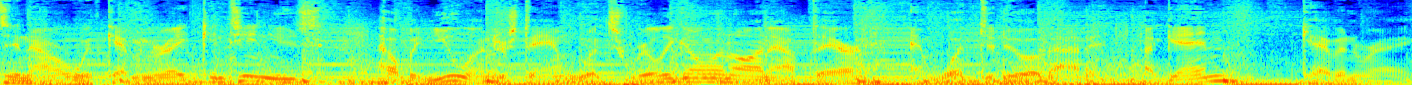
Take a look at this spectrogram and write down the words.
Housing Hour with Kevin Ray continues, helping you understand what's really going on out there and what to do about it. Again, Kevin Ray.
